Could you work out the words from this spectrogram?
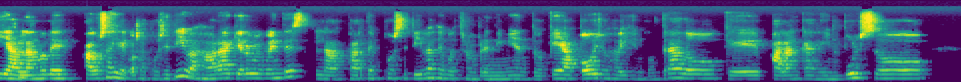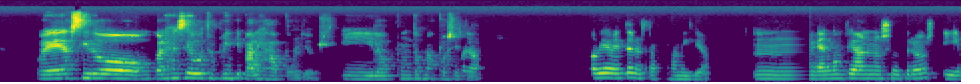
Y hablando de pausas y de cosas positivas, ahora quiero que me cuentes las partes positivas de vuestro emprendimiento. ¿Qué apoyos habéis encontrado? ¿Qué palancas de impulso? ha sido, ¿Cuáles han sido vuestros principales apoyos y los puntos más positivos? obviamente nuestra familia. Mm, que han confiado en nosotros y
